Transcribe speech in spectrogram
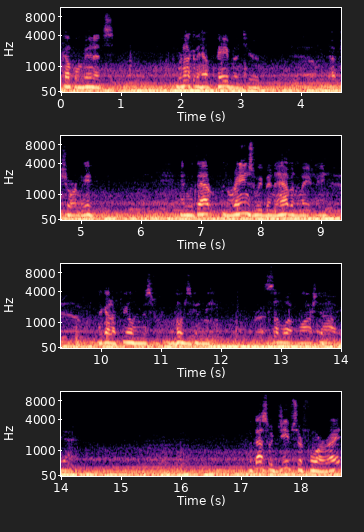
a couple minutes. We're not going to have pavement here Yeah. uh, shortly. And with that, the rains we've been having lately, Yeah. I got a feeling this road is going to be Right. somewhat washed out, yeah. But that's what Jeeps are for, right?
